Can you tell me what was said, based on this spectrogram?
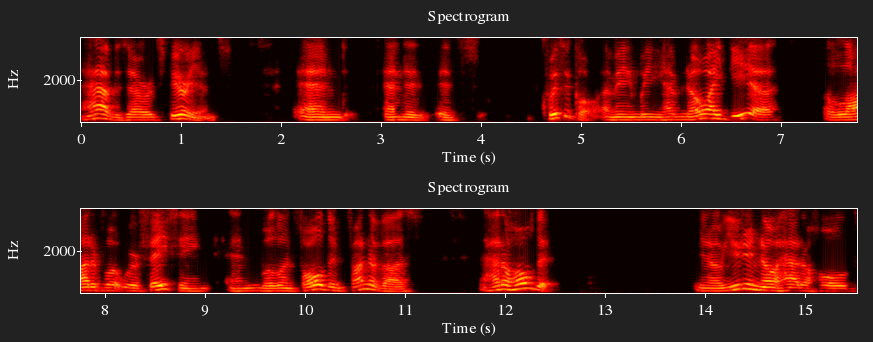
have is our experience, and and it, it's quizzical. I mean, we have no idea a lot of what we're facing and will unfold in front of us how to hold it. You know, you didn't know how to hold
